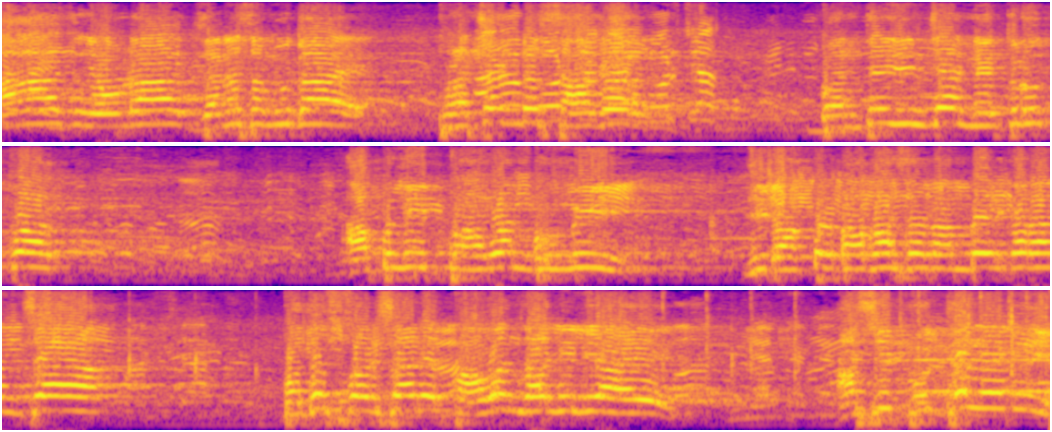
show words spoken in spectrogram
आज एवढा जनसमुदाय प्रचंड सागर बनतेजींच्या नेतृत्वात आपली पावनभूमी जी डॉक्टर बाबासाहेब आंबेडकरांच्या पदस्पर्शाने पावन झालेली आहे. अशी बुद्धलेली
